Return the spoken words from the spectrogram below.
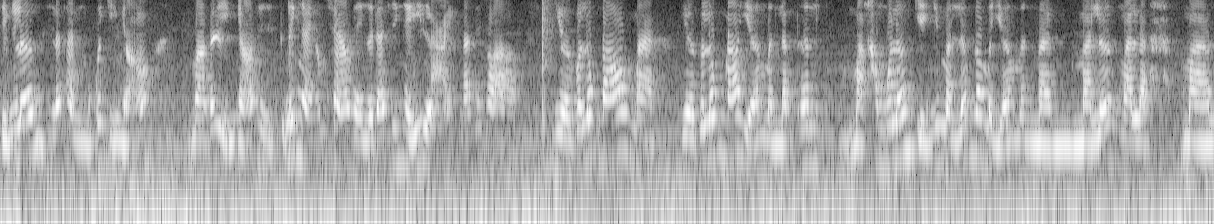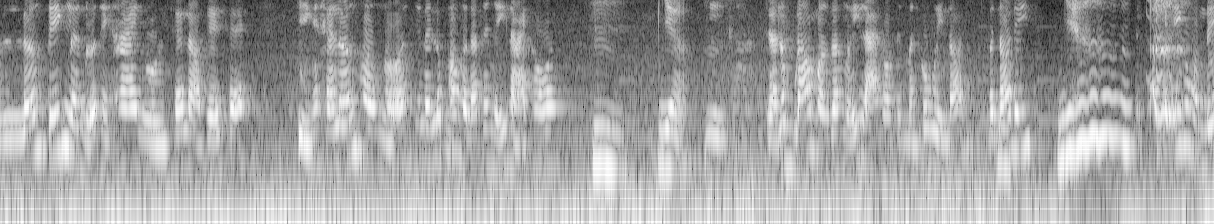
chuyện lớn thì nó thành một cái chuyện nhỏ. Mà cái chuyện nhỏ thì đến ngày hôm sau thì người ta suy nghĩ lại nó sẽ có ở ờ, giờ có lúc đó mà giờ có lúc đó vợ mình làm thinh mà không có lớn chuyện với mình lúc đó mà vợ mình mà mà lớn mà là mà lớn tiếng lên nữa thì hai người sẽ làm cái sẽ chuyện sẽ lớn hơn nữa cho nên lúc đó người ta sẽ nghĩ lại thôi ừ dạ yeah. ừ rồi lúc đó mà người ta nghĩ lại rồi thì mình có quyền nói mình nói đi yeah. ý của mình đi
